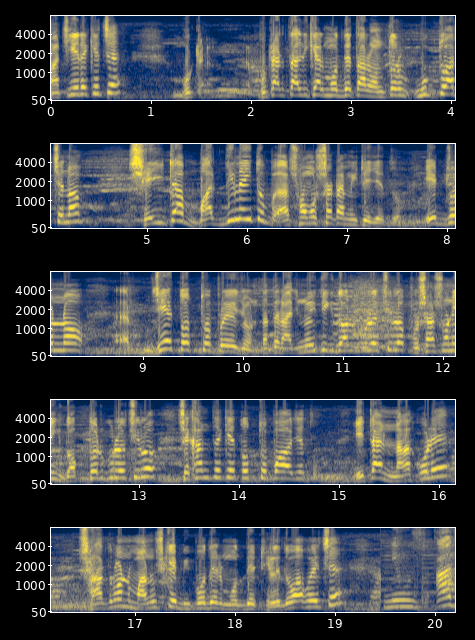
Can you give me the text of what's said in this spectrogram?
বাঁচিয়ে রেখেছে। ভোটার ভোটার তালিকার মধ্যে তার অন্তর্ভুক্ত আছে নাম। সেইটা বাদ দিলেই তো সমস্যাটা মিটে যেত। এর জন্য যে তথ্য প্রয়োজন তাতে রাজনৈতিক দলগুলো ছিল প্রশাসনিক দপ্তরগুলো ছিল সেখান থেকে তথ্য পাওয়া যেত। এটা না করে সাধারণ মানুষকে বিপদের মধ্যে ঠেলে দেওয়া হয়েছে। নিউজ আজ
